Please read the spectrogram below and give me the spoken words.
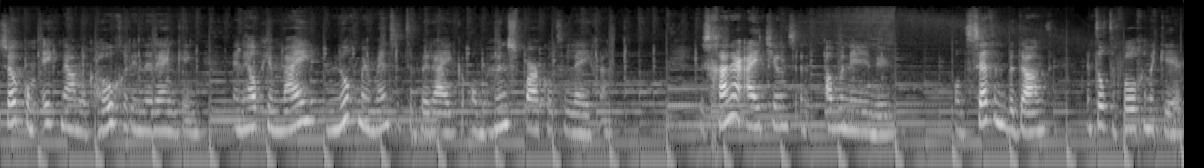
Zo kom ik namelijk hoger in de ranking en help je mij nog meer mensen te bereiken om hun sparkle te leven. Dus ga naar iTunes en abonneer je nu. Ontzettend bedankt en tot de volgende keer.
